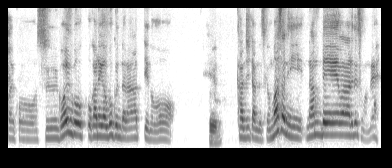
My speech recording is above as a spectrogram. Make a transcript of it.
ぱりこうすごい動お金が動くんだなっていうのをうん、感じたんですけどまさに南米はあれですもんね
